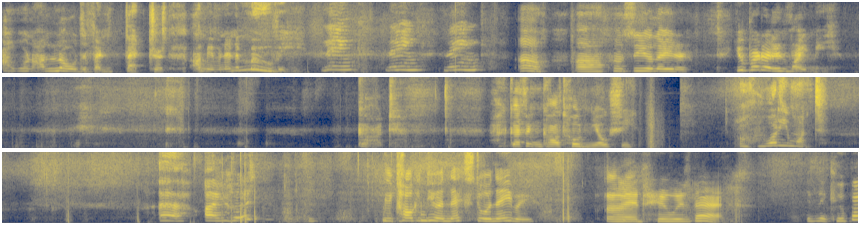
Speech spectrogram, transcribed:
I went on loads of adventures. I'm even in a movie. Link, Link, Link. Oh, uh, I'll see you later. You better invite me. God. I guess I can call Toad and Yoshi. Oh, what do you want? Uh, I heard you're talking to your next door neighbor. And who is that? Isn't it Koopa?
